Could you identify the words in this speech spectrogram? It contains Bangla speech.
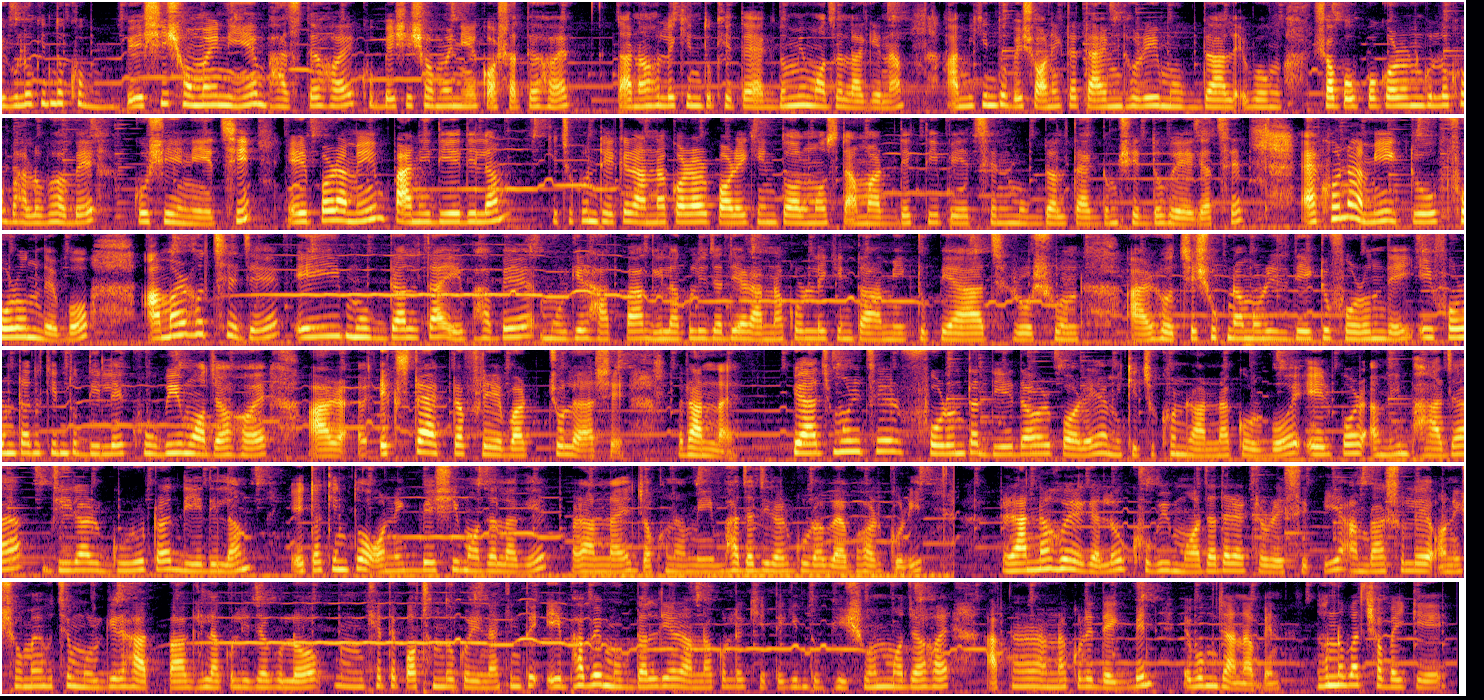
এগুলো কিন্তু খুব বেশি সময় নিয়ে ভাজতে হয়, খুব বেশি সময় নিয়ে কষাতে হয়। তা না হলে কিন্তু খেতে একদমই মজা লাগে না। আমি কিন্তু বেশ অনেকটা টাইম ধরেই মুগ ডাল এবং সব উপকরণগুলো খুব ভালোভাবে কষিয়ে নিয়েছি। এরপর আমি পানি দিয়ে দিলাম। কিছুক্ষণ ঢেকে রান্না করার পরে কিন্তু অলমোস্ট আমার দেখতেই পেয়েছেন মুগ ডালটা একদম সেদ্ধ হয়ে গেছে। এখন আমি একটু ফোড়ন দেব। আমার হচ্ছে যে এই মুগ ডালটা এভাবে মুরগির হাত পা গিলাগুলিজা দিয়ে রান্না করলে কিন্তু আমি একটু পেঁয়াজ, রসুন আর হচ্ছে শুকনা মরিচ দিয়ে একটু ফোড়ন দেই। এই ফোড়নটা কিন্তু দিলে খুবই মজা হয় আর এক্সট্রা একটা ফ্লেভার চলে আসে রান্নায়। পেঁয়াজ মরিচের ফোড়নটা দিয়ে দেওয়ার পরে আমি কিছুক্ষণ রান্না করব। এরপর আমি ভাজা জিরার গুঁড়োটা দিয়ে দিলাম। এটা কিন্তু অনেক বেশি মজা লাগে রান্নায় যখন আমি ভাজা জিরার গুঁড়া ব্যবহার করি। রান্না হয়ে গেল, খুবই মজাদার একটা রেসিপি আমরা আসলে অনেক সময় হচ্ছে মুরগির হাত পা ঘিলা কলিজাগুলো খেতে পছন্দ করি না। কিন্তু এভাবে মুগ ডাল দিয়ে রান্না করলে খেতে কিন্তু ভীষণ মজা হয়। আপনারা রান্না করে দেখবেন এবং জানাবেন। ধন্যবাদ সবাইকে।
